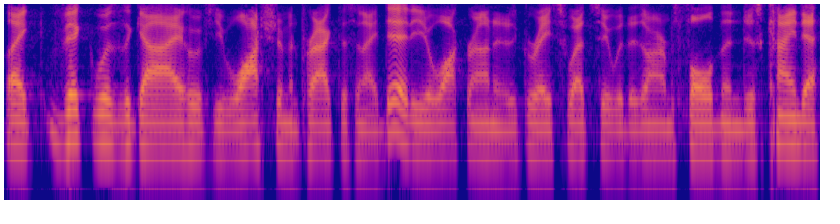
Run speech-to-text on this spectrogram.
like Vic was the guy who, if you watched him in practice, and I did, he'd walk around in his gray sweatsuit with his arms folded and just kind of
